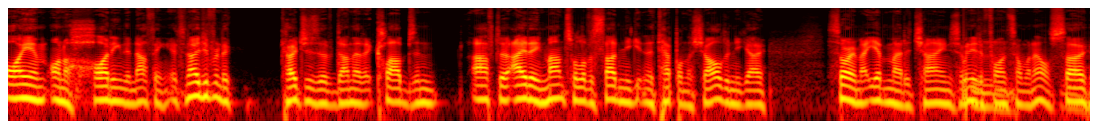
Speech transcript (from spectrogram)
I am on a hiding to nothing. It's no different to coaches have done that at clubs, and after 18 months, all of a sudden you're getting a tap on the shoulder and you go, "Sorry, mate, you haven't made a change, so we need to find someone else." So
